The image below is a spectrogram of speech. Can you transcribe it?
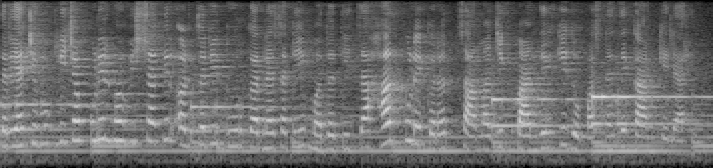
तर या चिमुकलीच्या पुढील भविष्यातील अडचणी दूर करण्यासाठी मदतीचा हात पुढे करत सामाजिक बांधिलकी जोपासण्याचे काम केले आहे.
